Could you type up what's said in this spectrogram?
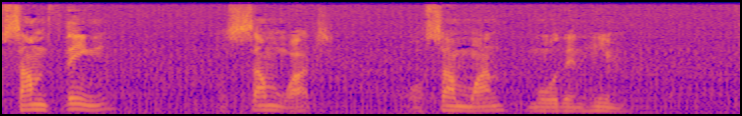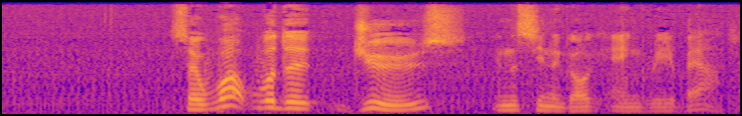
Something or somewhat or someone more than Him. So, what were the Jews in the synagogue angry about?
